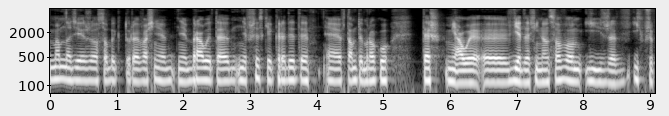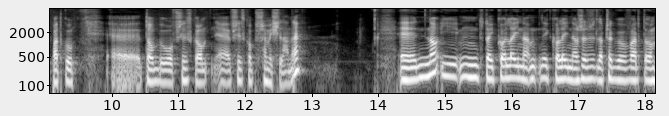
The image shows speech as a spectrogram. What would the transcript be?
mam nadzieję, że osoby, które właśnie brały te wszystkie kredyty w tamtym roku, też miały wiedzę finansową i że w ich przypadku to było wszystko, wszystko przemyślane. E, no i mm, tutaj kolejna, kolejna rzecz, dlaczego warto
